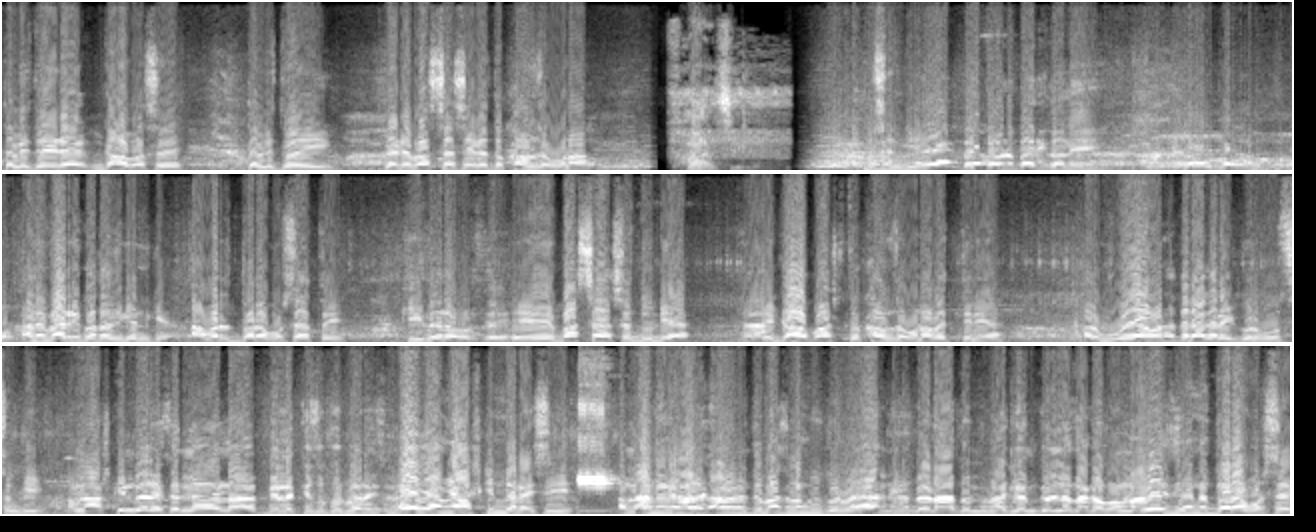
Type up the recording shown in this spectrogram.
তাহলে তো এটা গাব আছে। তাহলে তো এই পেটে বাচ্চা আছে এটা তো খাওয়া যাব না। বুঝছেন কি? বাড়ি কানে মানে বাড়ির কথা জিজ্ঞেন কি? আমার ধরা পড়ছে হাতে। কি ধরা পড়ছে? এ বাচ্চা আছে দুটা এই গা বাস তো খাওয়া যাব না বাড়িতে নিয়ে। আর বই আমার হাতে রাগারাগি করব বুঝছেন কি? আপনি আশকিন বেড়াইছেন না না বেলে কিছু করবে বেড়াইছেন এই আমি আশকিন বেড়াইছি আমি আমি বাঁচলাম কি করব। বেড়া তুমি ভাজলাম করলে টাকা পাবো না। এই যে এখানে ধরা পড়ছে?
